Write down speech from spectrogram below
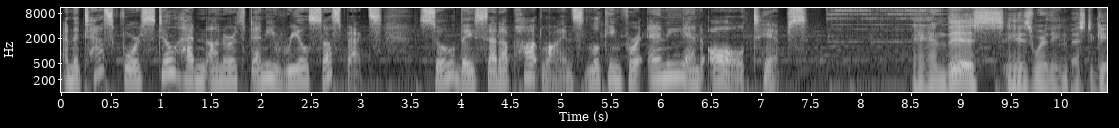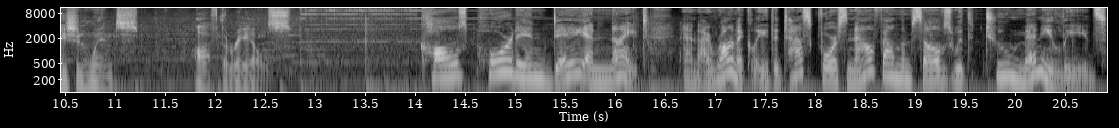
and the task force still hadn't unearthed any real suspects, so they set up hotlines looking for any and all tips. And this is where the investigation went off the rails. Calls poured in day and night, And ironically, the task force now found themselves with too many leads.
